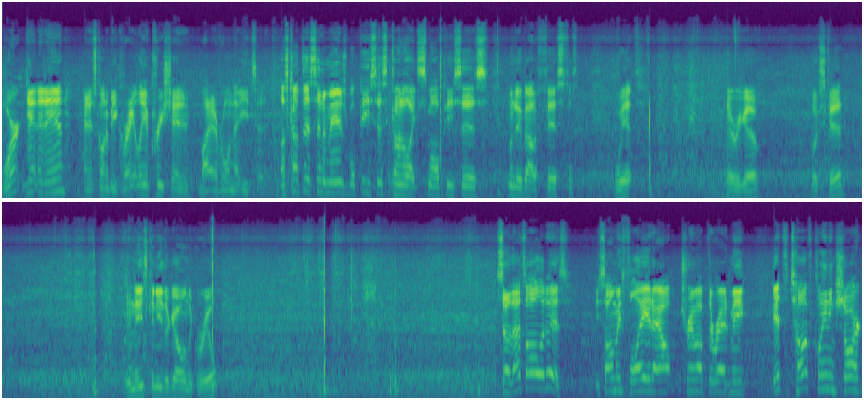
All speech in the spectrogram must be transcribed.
work getting it in and it's going to be greatly appreciated by everyone that eats it. Let's cut this into manageable pieces, kind of like small pieces. I'm gonna do about a fist width. There we go. Looks good. And these can either go on the grill. So that's all it is. You saw me fillet it out, trim up the red meat. It's tough cleaning shark,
